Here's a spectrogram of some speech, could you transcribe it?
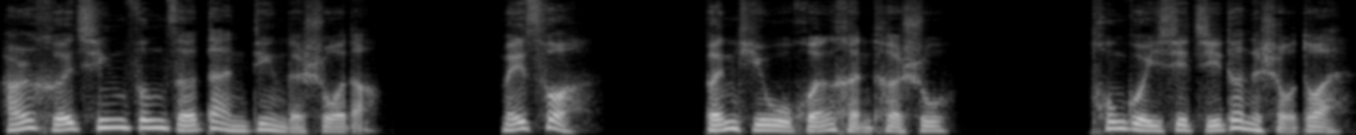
而何清风则淡定的说道：“没错，本体武魂很特殊。”通过一些极端的手段，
